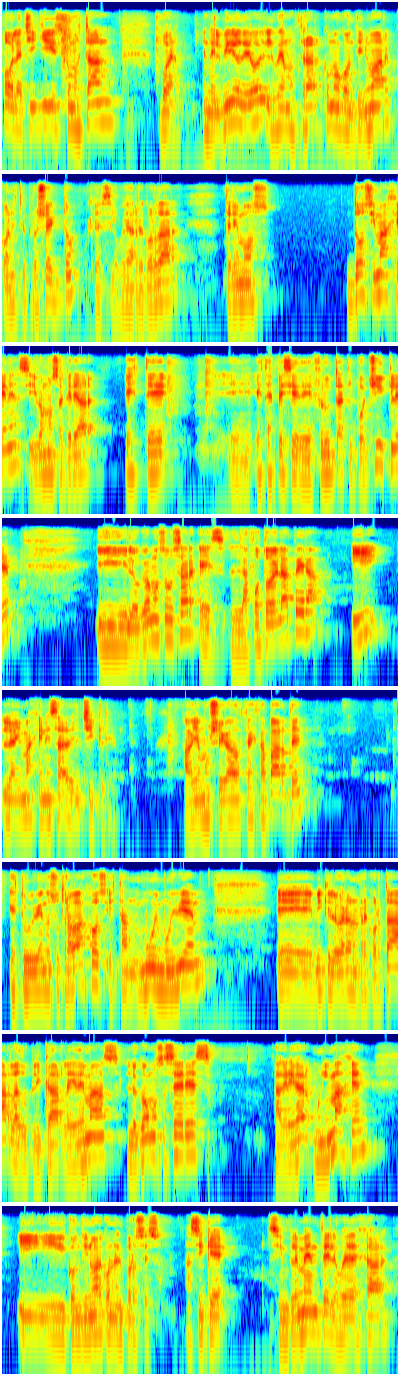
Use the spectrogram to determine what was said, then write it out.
Hola chiquis, ¿cómo están? Bueno, en el vídeo de hoy les voy a mostrar cómo continuar con este proyecto, que se los voy a recordar. Tenemos dos imágenes y vamos a crear este, eh, esta especie de fruta tipo chicle. Y lo que vamos a usar es la foto de la pera y la imagen esa del chicle. Habíamos llegado hasta esta parte, estuve viendo sus trabajos y están muy muy bien. Eh, vi que lograron recortarla, duplicarla y demás. Lo que vamos a hacer es agregar una imagen y continuar con el proceso. Así que simplemente les voy a dejar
